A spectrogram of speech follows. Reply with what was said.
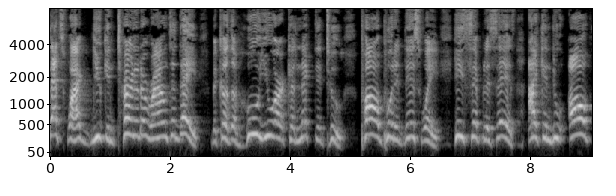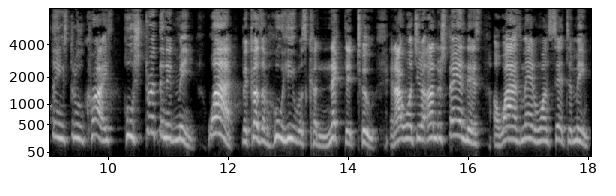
That's why you can turn it around today because of who you are connected to. Paul put it this way. He simply says, I can do all things through Christ who strengthened me. Why? Because of who he was connected to. And I want you to understand this. A wise man once said to me,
